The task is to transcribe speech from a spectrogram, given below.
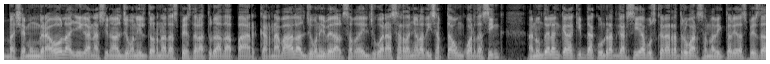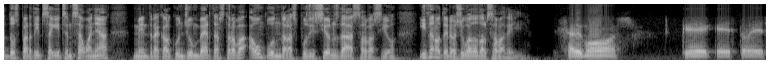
Baixem un graó, la Lliga Nacional Juvenil torna després de l'aturada per Carnaval. El juvenil B del Sabadell jugarà a Cerdanyola dissabte a un quart de cinc, en un del en què l'equip de Conrad Garcia buscarà retrobar-se amb la victòria després de dos partits seguits sense guanyar, mentre que el conjunt verd es troba a un punt de les posicions de salvació. Izan Otero, jugador del Sabadell. Sabemos que, esto es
